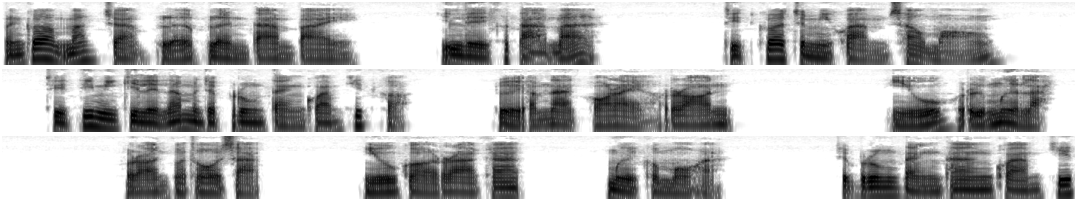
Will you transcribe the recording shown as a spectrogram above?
มันก็มักจะเผลอเพลินตามไปกิเลสก็ตามมา จิตก็จะมีความเศร้าหมอง จิตที่มีกิเลสแล้วมันจะปรุงแต่งความคิดก่อนโดยอำนาจของอะไรร้อน หิวหรือมืดละ่ะ ร้อนก็โทสะ หิวก็ราคะ มืดก็โมหะ จะปรุงแต่งทางความคิด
